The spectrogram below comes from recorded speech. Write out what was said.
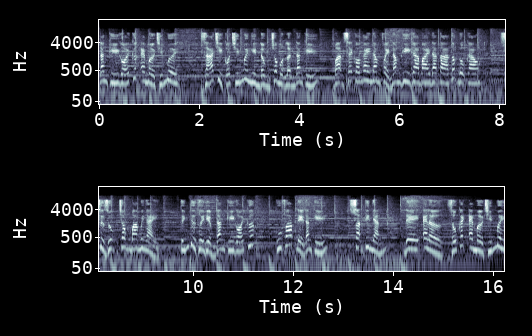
Đăng ký gói cước M90, giá chỉ có 90.000 đồng cho một lần đăng ký. Bạn sẽ có ngay 5,5 GB data tốc độ cao, sử dụng trong 30 ngày, tính từ thời điểm đăng ký gói cước. Cú pháp để đăng ký, soạn tin nhắn DL dấu cách M90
